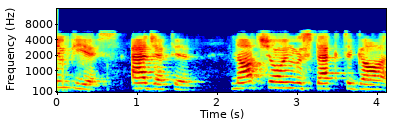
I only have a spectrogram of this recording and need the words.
Impious, adjective, not showing respect to God.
